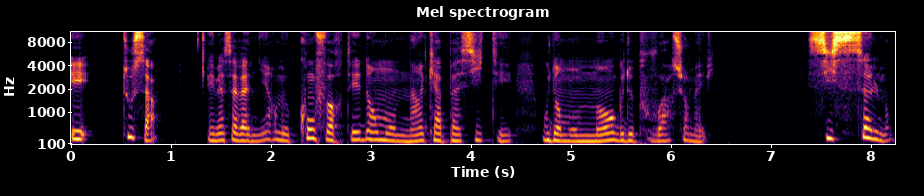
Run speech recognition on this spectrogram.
Et tout ça, eh bien, ça va venir me conforter dans mon incapacité ou dans mon manque de pouvoir sur ma vie. Si seulement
